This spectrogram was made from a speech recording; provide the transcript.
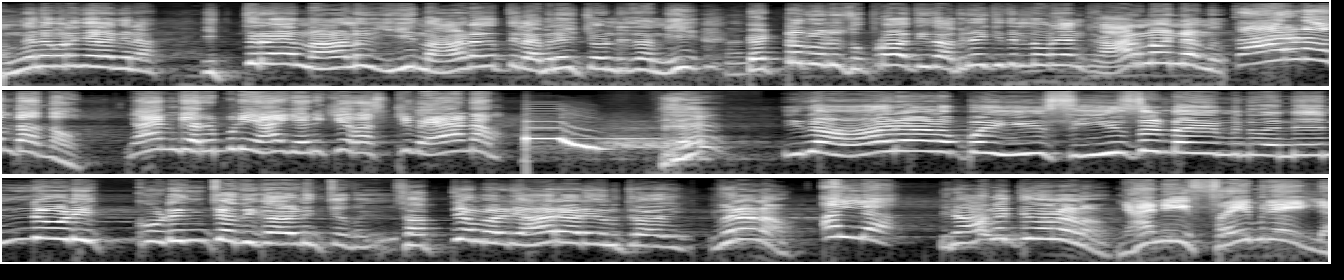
അങ്ങനെ പറഞ്ഞാൽ എങ്ങനെ? ഇത്രയും നാളും ഈ നാടകത്തിൽ അഭിനയിച്ചുകൊണ്ടിരുന്ന നീ പെട്ടെന്ന് ഒരു സുപ്രഭാതത്തിൽ ഇത് അഭിനയിക്കത്തില്ലെന്ന് പറയാൻ കാരണം എന്നാന്ന്? കാരണം എന്താന്നോ? ഞാൻ ഗർഭിണിയായി എനിക്ക് റെസ്റ്റ് വേണം. ഏ ഇത് ആരാണപ്പ ഈ സീസൺ ടൈമിന് തന്നെ എന്നോട് ഈ കൊടുഞ്ചതി കാണിച്ചത്? സത്യം പറഞ്ഞു ആരാണ് ഇതിന് ഉത്തരവാദി? ഇവനാണോ? അല്ല. പിന്നെ ആ നിൽക്കുന്നവനാണോ ഞാൻ ഈ ഫ്രെയിമിലേ ഇല്ല.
